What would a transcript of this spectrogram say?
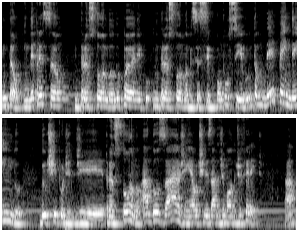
então, em depressão, em transtorno do pânico, em transtorno obsessivo compulsivo. Então, dependendo do tipo de, de transtorno, a dosagem é utilizada de modo diferente. Tá?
